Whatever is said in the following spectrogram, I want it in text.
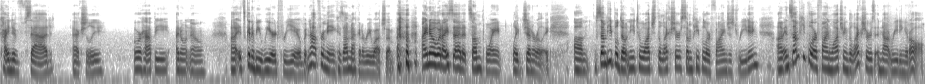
kind of sad, actually, or happy. I don't know. Uh, it's going to be weird for you, but not for me because I'm not going to rewatch them. I know what I said at some point, like generally. Um, some people don't need to watch the lecture. Some people are fine just reading. Uh, and some people are fine watching the lectures and not reading at all.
